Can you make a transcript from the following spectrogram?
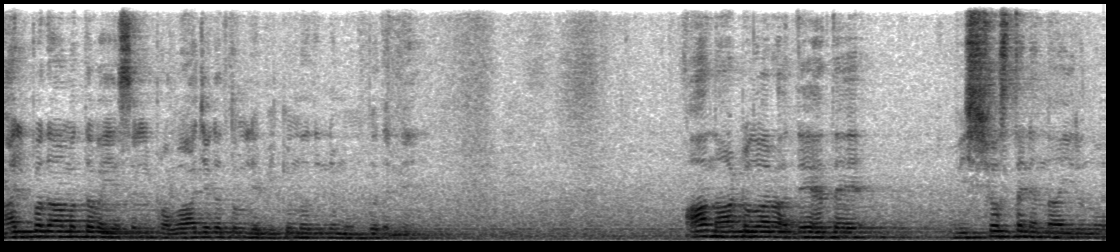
നാൽപ്പതാമത്തെ വയസ്സിൽ പ്രവാചകത്വം ലഭിക്കുന്നതിന് മുമ്പ് തന്നെ ആ നാട്ടുകാർ അദ്ദേഹത്തെ വിശ്വസ്തൻ എന്നായിരുന്നു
